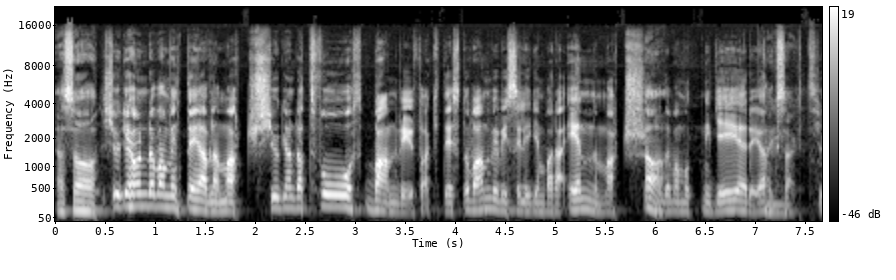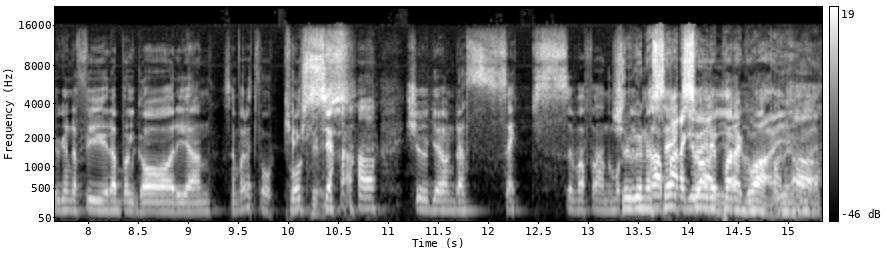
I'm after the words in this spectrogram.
Alltså... 2000 vann vi inte en jävla match, 2002 vann vi faktiskt, då vann vi visserligen bara en match, ja. det var mot Nigeria. Exakt. 2004 Bulgarien, sen var det två kryss. Två kryss. 2006, vad fan, måste... 2006 ja, så är det Paraguay. Ja.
